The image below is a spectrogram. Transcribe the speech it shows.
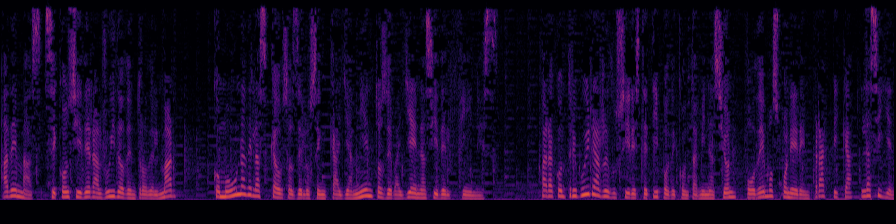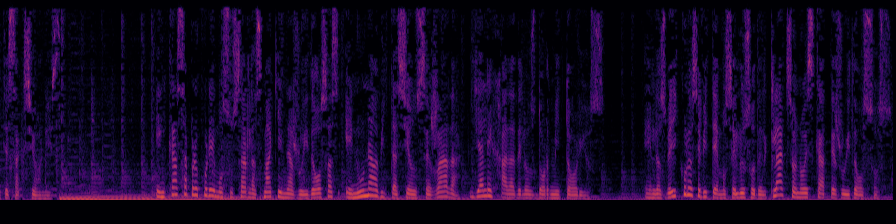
Además, se considera el ruido dentro del mar como una de las causas de los encallamientos de ballenas y delfines. Para contribuir a reducir este tipo de contaminación, podemos poner en práctica las siguientes acciones. En casa procuremos usar las máquinas ruidosas en una habitación cerrada y alejada de los dormitorios. En los vehículos evitemos el uso del claxon o escapes ruidosos.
